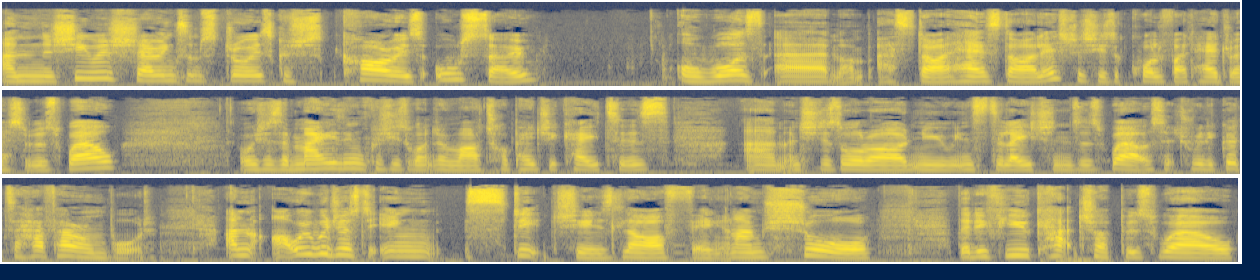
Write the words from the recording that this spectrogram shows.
And she was sharing some stories because Cara is also or was um, a style, hairstylist, so she's a qualified hairdresser as well, which is amazing because she's one of our top educators um, and she does all our new installations as well. So it's really good to have her on board. And uh, we were just in stitches laughing, and I'm sure that if you catch up as well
